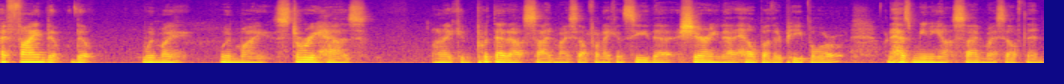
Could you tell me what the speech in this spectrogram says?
I find that that when my when my story has when I can put that outside myself, when I can see that sharing that help other people, or when it has meaning outside myself, then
